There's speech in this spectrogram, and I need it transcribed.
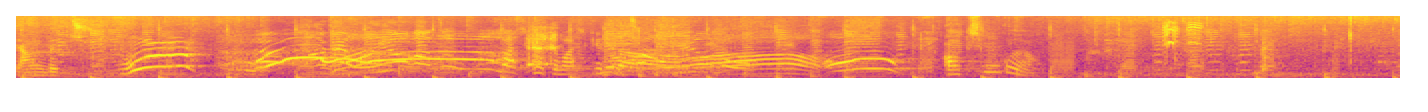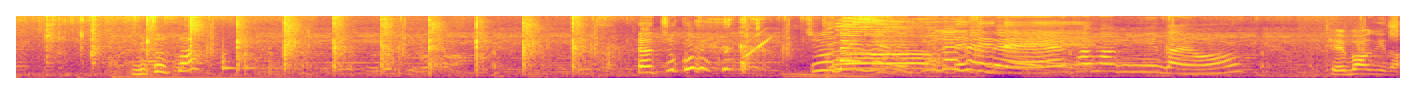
양배추. 얼려가지고. 맛있겠다, 맛있겠다. 아, 친구야. 미쳤어? 야, 쭈꾸미. 쭈대세대, 쭈대세대. 삼합입니다요. 대박이다.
